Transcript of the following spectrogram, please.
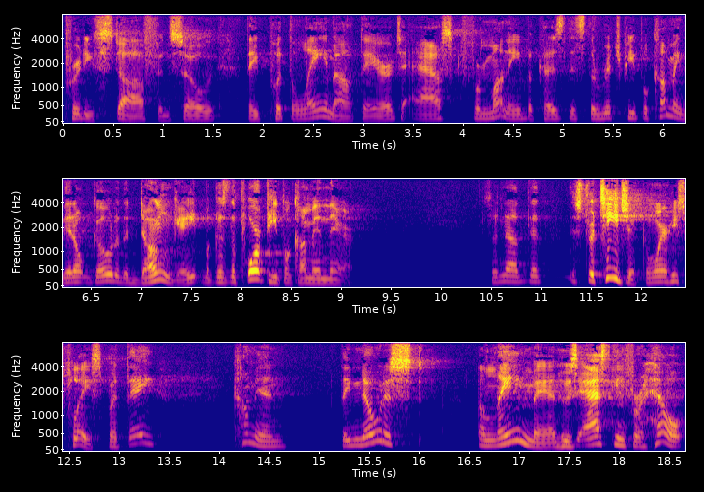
pretty stuff, and so they put the lame out there to ask for money because it's the rich people coming. They don't go to the dung gate because the poor people come in there. So now the, the strategic and where he's placed, but they come in. They noticed a lame man who's asking for help,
